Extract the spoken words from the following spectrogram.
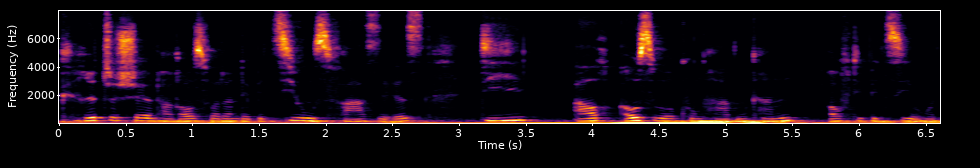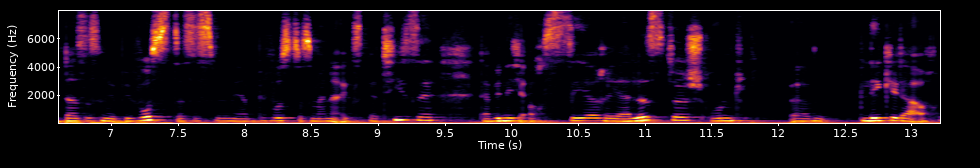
kritische und herausfordernde Beziehungsphase ist, die auch Auswirkungen haben kann auf die Beziehung. Und das ist mir bewusst, das ist mir bewusst aus meiner Expertise. Da bin ich auch sehr realistisch und ähm, blicke da auch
